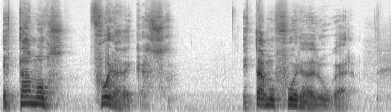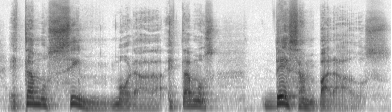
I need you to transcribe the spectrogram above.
estamos fuera de casa, estamos fuera de lugar, estamos sin morada, estamos desamparados,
